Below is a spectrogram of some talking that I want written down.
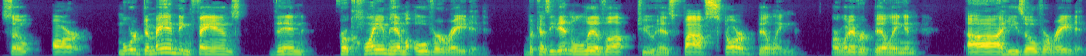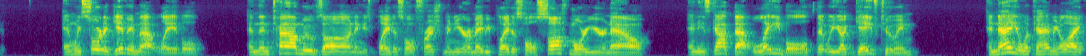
So our more demanding fans then proclaim him overrated because he didn't live up to his five star billing or whatever billing and ah uh, he's overrated and we sort of give him that label and then time moves on and he's played his whole freshman year and maybe played his whole sophomore year now. And he's got that label that we gave to him. And now you look at him and you're like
